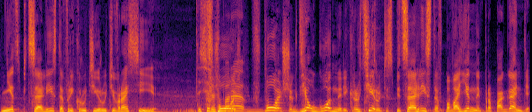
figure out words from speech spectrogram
Нет специалистов, рекрутируйте в России. Да, Сереж, в, пора... в Польше, где угодно рекрутируйте специалистов по военной пропаганде.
